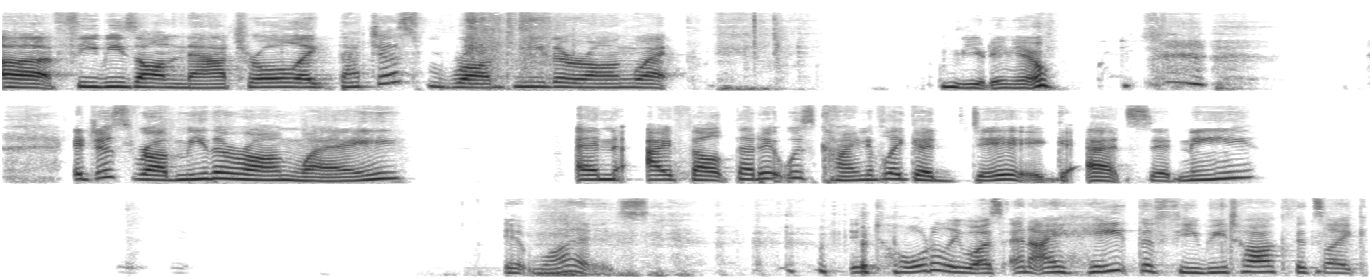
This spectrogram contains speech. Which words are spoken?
uh Phoebe's all natural, like that just rubbed me the wrong way. I'm muting you. it just rubbed me the wrong way. And I felt that it was kind of like a dig at Sydney. It was. It totally was. And I hate the Phoebe talk that's like,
